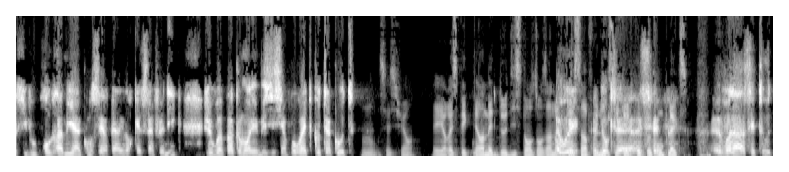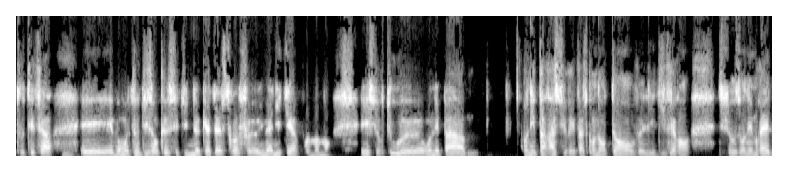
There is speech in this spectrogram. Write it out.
si vous programmiez un concert d'un orchestre symphonique, je vois pas comment les musiciens pourraient être côte à côte. Mmh, c'est sûr. Et respecter un mètre de distance dans un orchestre symphonique, c'est quelque euh, peu complexe. Euh, voilà, c'est tout, tout est ça. Mm. Et bon, disons que c'est une catastrophe euh, humanitaire pour le moment. Et surtout, on n'est pas on n'est pas rassuré parce qu'on entend les différentes choses. On aimerait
